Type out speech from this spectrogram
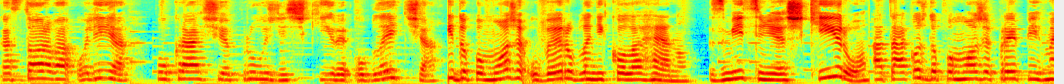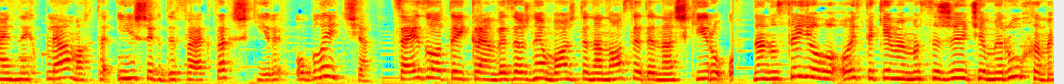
Касторова олія покращує пружність шкіри обличчя і допоможе у виробленні колагену. Зміцнює шкіру, а також допоможе при пігментних плямах та інших дефектах шкіри обличчя. Цей золотий крем ви завжди можете наносити на шкіру. Наноси його ось такими масажуючими рухами,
